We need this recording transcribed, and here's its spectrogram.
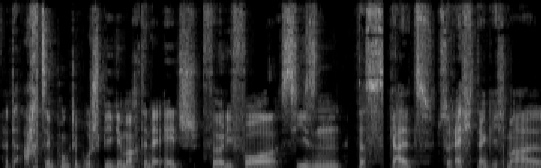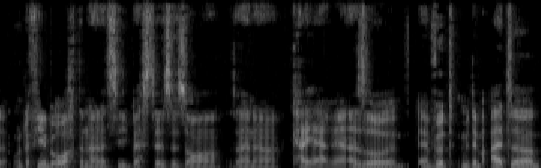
hat er 18 Punkte pro Spiel gemacht in der Age 34 Season. Das galt zu Recht, denke ich mal, unter vielen Beobachtern als die beste Saison seiner Karriere. Also er wird mit dem Alter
